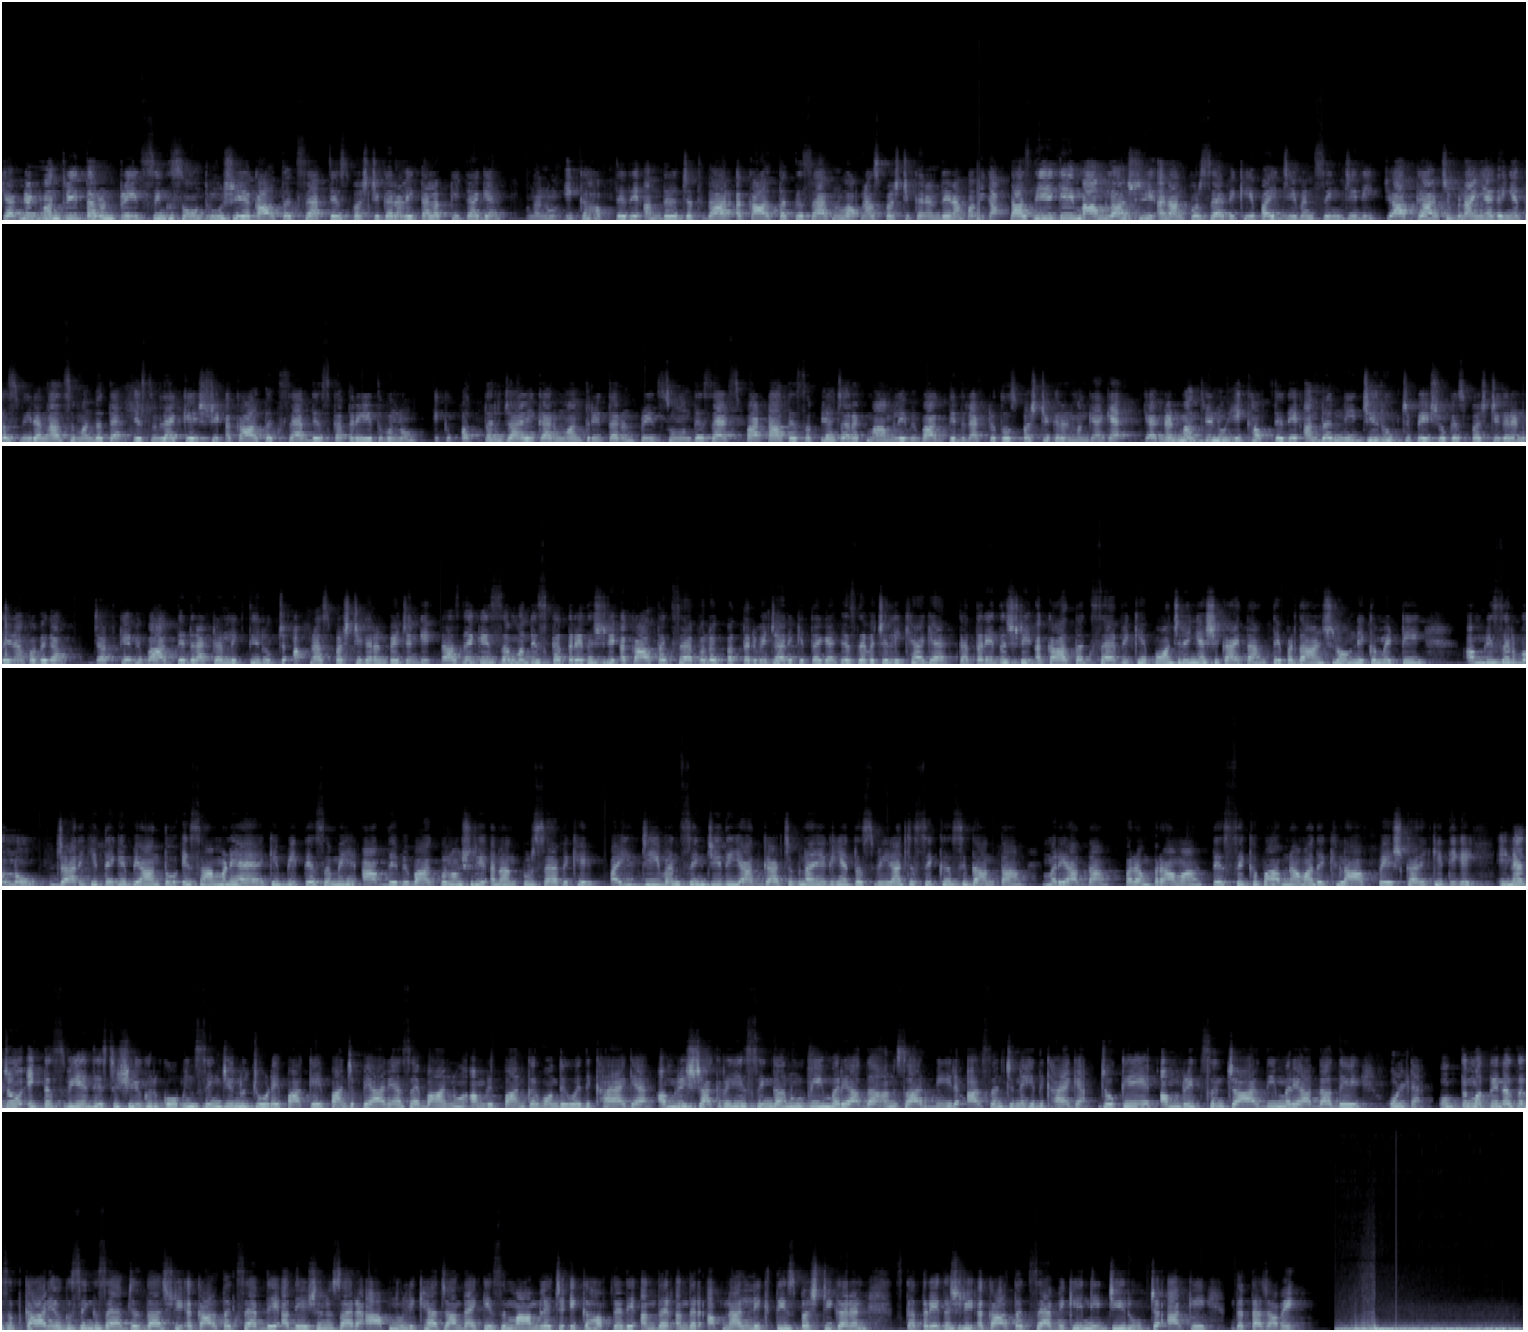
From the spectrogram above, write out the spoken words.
Cabinet ਮੰਤਰੀ ਤਰਨਪ੍ਰੀਤ ਸਿੰਘ ਸੋਂਧ ਨੂੰ ਸ਼੍ਰੀ ਅਕਾਲ ਤਖਤ ਸਾਹਿਬ ਤੇ ਸਪਸ਼ਟੀਕਰਨ ਲਈ ਤਲਬ ਕੀਤਾ ਗਿਆ। ਉਹਨਾਂ ਨੂੰ ਇੱਕ ਹਫ਼ਤੇ ਦੇ ਅੰਦਰ ਜਥੇਦਾਰ ਅਕਾਲ ਤਖਤ ਸਾਹਿਬ ਨੂੰ ਆਪਣਾ ਸਪਸ਼ਟੀਕਰਨ ਦੇਣਾ ਪਵੇਗਾ। ਦੱਸ ਦਈਏ ਕਿ ਮਾਮਲਾ ਸ਼੍ਰੀ ਅਨੰਦਪੁਰ ਸਾਹਿਬ ਵਿਖੇ ਭਾਈ ਜੀਵਨ ਸਿੰਘ ਜੀ ਦੀ ਯਾਦਗਾਰ 'ਚ ਬਣਾਈਆਂ ਗਈਆਂ ਤਸਵੀਰਾਂ ਨਾਲ ਸੰਬੰਧਿਤ ਹੈ, ਜਿਸ ਨੂੰ ਲੈ ਕੇ ਸ਼੍ਰੀ ਅਕਾਲ ਤਖਤ ਸਾਹਿਬ ਦੇ ਸਕੱਤਰੇਤ ਵੱਲੋਂ ਇੱਕ ਪੱਤਰ ਜਾਰੀ ਕਰ ਮੰਤਰੀ ਤਰਨਪ੍ਰੀਤ ਸੋਨ ਤੇ ਸੈਰ ਸਪਾਟਾ ਤੇ ਸੱਭਿਆਚਾਰਕ ਮਾਮਲੇ ਵਿਭਾਗ ਦੇ ਡਾਇਰੈਕਟਰ ਤੋਂ ਸਪਸ਼ਟੀਕਰਨ ਮੰਗਿਆ ਗਿਆ ਕੈਬਨਿਟ ਮੰਤਰੀ ਨੂੰ ਇੱਕ ਹਫ਼ਤੇ ਦੇ ਅੰਦਰ ਨਿੱਜੀ ਰੂਪ 'ਚ ਪੇਸ਼ ਹੋ ਕੇ ਸਪਸ਼ਟੀਕਰਨ ਦੇਣਾ ਪਵੇਗਾ। ਜਦਕਿ ਵਿਭਾਗ ਦੇ ਡਾਇਰੈਕਟਰ ਲਿਖਤੀ ਰੂਪ 'ਚ ਆਪਣਾ ਸਪਸ਼ਟੀਕਰਨ ਭੇਜਣਗੇ। ਦੱਸਦੇ ਕਿ ਇਸ ਸੰਬੰਧੀ ਸਕੱਤਰੇ ਤੇ ਸ਼੍ਰੀ ਅਕਾਲ ਤਖਤ ਸਾਹਿਬ ਵੱਲੋਂ ਇੱਕ ਪੱਤਰ ਵੀ ਜਾਰੀ ਕੀਤਾ ਗਿਆ, ਜਿਸ ਦੇ ਵਿੱਚ ਲਿਖਿਆ ਗਿਆ ਹੈ ਤੇ ਸ਼੍ਰੀ ਅਕਾਲ ਤਖਤ ਸਾਹਿਬ ਵਿਖੇ ਪਹੁੰਚ ਰਹੀਆਂ ਸ਼ਿਕਾਇਤਾਂ ਤੇ ਪ੍ਰਧਾਨ ਸ਼੍ਰੋਮਣੀ ਕਮੇਟੀ ਅੰਮ੍ਰਿਤਸਰ ਵੱਲੋਂ ਜਾਰੀ ਕੀਤੇ ਗਏ ਬਿਆਨ ਤੋਂ ਇਹ ਸਾਹਮਣੇ ਆਇਆ ਹੈ ਕਿ ਬੀਤੇ ਸਮੇਂ ਆਪ ਦੇ ਵਿਭਾਗ ਵੱਲੋਂ ਸ਼੍ਰੀ ਅਨੰਦਪੁਰ ਸਾਹਿਬ ਵਿਖੇ ਭਾਈ ਜੀਵਨ ਸਿੰਘ ਜੀ ਦੀ ਯਾਦਗਾਰ 'ਚ ਬਣਾਈਆਂ ਗਈਆਂ ਤਸਵੀਰਾਂ 'ਚ ਸਿੱਖ ਸਿਧਾਂਤਾਂ, ਮਰਿਆਦਾ, ਪਰੰਪਰਾਵਾਂ ਤੇ ਸਿੱਖ ਭਾਵਨਾਵਾਂ ਦੇ ਖਿਲਾਫ ਪੇਸ਼ਕਾਰੀ ਕੀਤੀ ਗਈ। ਇਹਨਾਂ 'ਚੋਂ ਇੱਕ ਤਸਵੀਰ ਜਿਸ 'ਚ ਸ਼੍ਰੀ ਗੁਰੂ ਗੋਬਿੰਦ ਸਿੰਘ ਜੀ ਨੂੰ ਜੋੜੇ ਪਾ ਕੇ ਪੰਜ ਪਿਆਰਿਆਂ ਸਾਹਿਬਾਨ ਨੂੰ ਅੰਮ੍ਰਿਤਪਾਨ ਕਰਵਾਉਂਦੇ ਹੋਏ ਦਿਖਾਇਆ ਗਿਆ। ਅੰਮ੍ਰਿਤ ਛਕ ਰਹੇ ਸਿੰਘਾਂ ਨੂੰ ਵੀ ਮਰਿਆਦਾ ਅਨੁਸਾਰ ਵੀਰ ਆਸਨ 'ਚ ਨਹੀਂ ਦਿਖਾਇਆ ਗਿਆ, ਜੋ ਕਿ ਅੰਮ੍ਰਿਤ ਸੰਚਾਰ ਦੀ ਮਰਿਆਦਾ ਦੇ ਉਲਟ ਹੈ ਉਕਤ ਮੱਦੇਨਜ਼ਰ ਸਤਕਾਰਯੋਗ ਸਿੰਘ ਸਾਹਿਬ ਜਥੇਦਾਰ ਸ਼੍ਰੀ ਅਕਾਲ ਤਖਤ ਸਾਹਿਬ ਦੇ ਆਦੇਸ਼ ਅਨੁਸਾਰ ਆਪ ਨੂੰ ਲਿਖਿਆ ਜਾਂਦਾ ਹੈ ਕਿ ਇਸ ਮਾਮਲੇ 'ਚ ਇੱਕ ਹਫ਼ਤੇ ਦੇ ਅੰਦਰ ਅੰਦਰ ਆਪਣਾ ਲਿਖਤੀ ਸਪਸ਼ਟੀਕਰਨ ਸਕੱਤਰੇਤ ਸ਼੍ਰੀ ਅਕਾਲ ਤਖਤ ਸਾਹਿਬ ਵਿਖੇ ਨਿੱਜੀ ਰੂਪ 'ਚ ਆ ਕੇ ਦਿੱਤਾ ਜਾਵੇ।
